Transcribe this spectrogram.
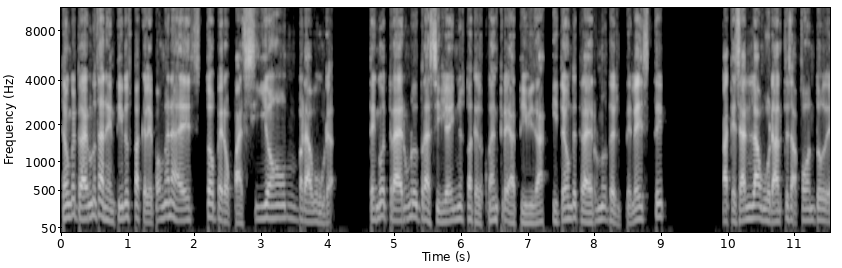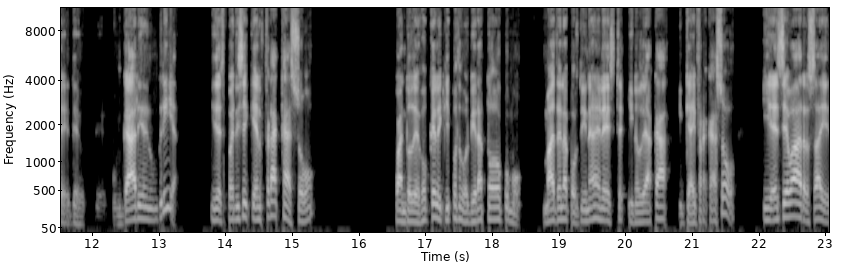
tengo que traer unos argentinos para que le pongan a esto, pero pasión, bravura tengo que traer unos brasileños para que le pongan creatividad y tengo que traer unos del, este para que sean laburantes a fondo de, de, Bulgaria y de Hungría. Y después dice que él fracasó cuando dejó que el equipo se volviera todo como más de la cortina del este y no de acá, y que ahí fracasó. Y ese Barça y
